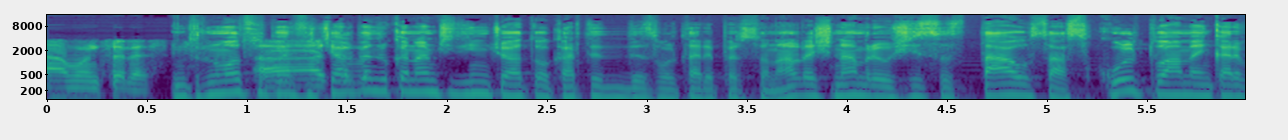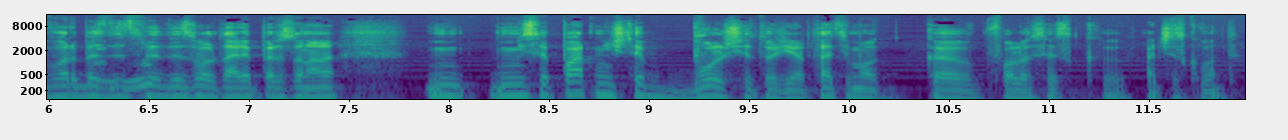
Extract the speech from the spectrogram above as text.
Am înțeles. Într-un mod superficial, A, pentru că n-am citit niciodată o carte de dezvoltare personală și n-am reușit să stau, să ascult oameni care vorbesc uh-huh. despre dezvoltare personală. Mi se par niște bullshit-uri, iertați-mă că folosesc acest cuvânt.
